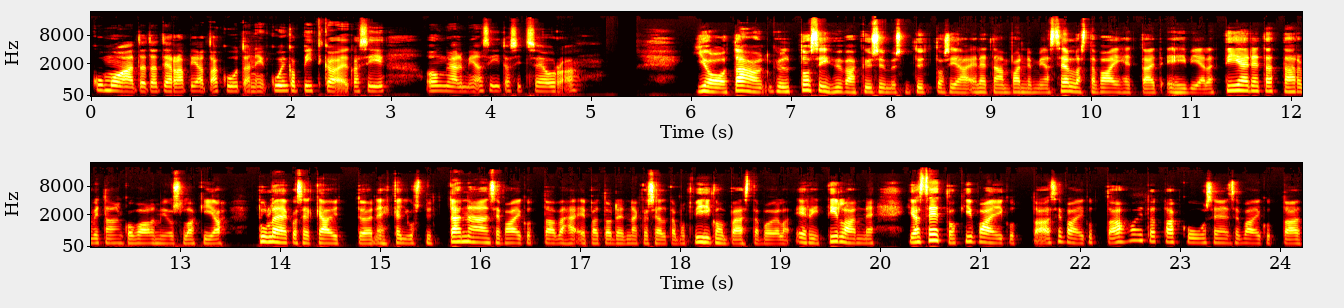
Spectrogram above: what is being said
kumoaa tätä terapiatakuuta, niin kuinka pitkäaikaisia ongelmia siitä sitten seuraa? Joo, tämä on kyllä tosi hyvä kysymys. Nyt tosiaan eletään pandemiassa sellaista vaihetta, että ei vielä tiedetä, tarvitaanko valmiuslakia Tuleeko se käyttöön? Ehkä just nyt tänään se vaikuttaa vähän epätodennäköiseltä, mutta viikon päästä voi olla eri tilanne. Ja se toki vaikuttaa. Se vaikuttaa hoitotakuuseen, se vaikuttaa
